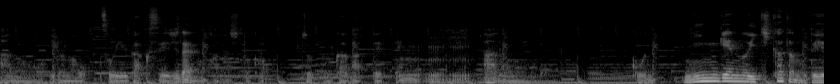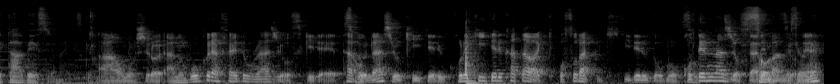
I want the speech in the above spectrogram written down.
あのいろんなそういう学生時代のお話とかちょっと伺ってって、うんうんうん。あのこう人間の生き方のデータベースじゃないですけど。あー面白い。あの僕ら2人ともラジオ好きで多分ラジオ聞いてるこれ聞いてる方はおそらく聞いてると思う古典ラジオってありますよね。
